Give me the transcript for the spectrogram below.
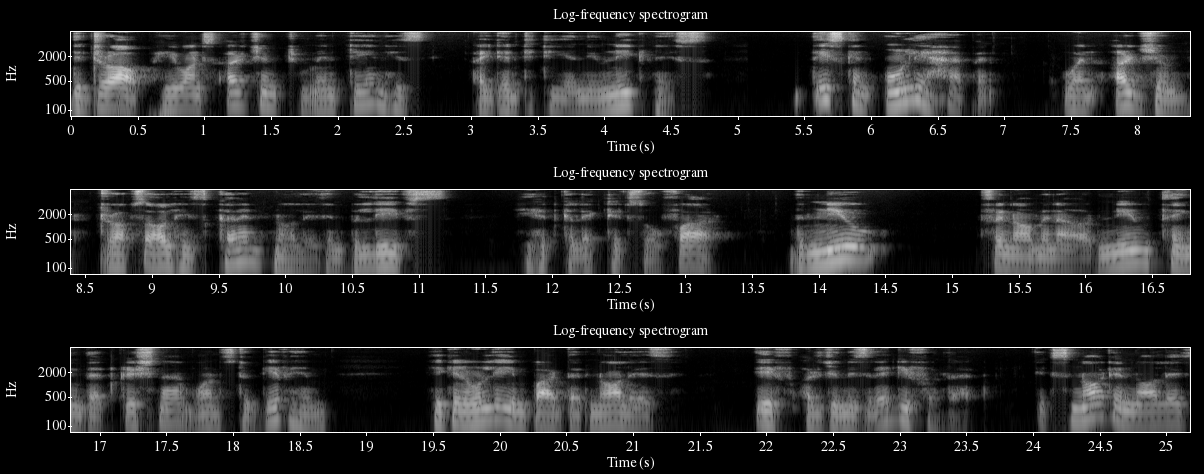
the drop. He wants Arjun to maintain his identity and uniqueness. This can only happen when Arjun drops all his current knowledge and beliefs he had collected so far. The new phenomena or new thing that Krishna wants to give him, he can only impart that knowledge if Arjun is ready for that. It's not a knowledge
